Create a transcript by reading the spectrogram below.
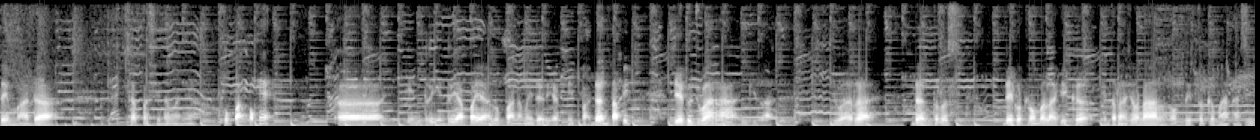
tim ada siapa sih namanya? Lupa pokoknya uh, Indri Indri apa ya? Lupa namanya dari FMIPA dan tapi dia itu juara gila. Juara dan terus dia ikut lomba lagi ke internasional. Waktu itu ke mana sih?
